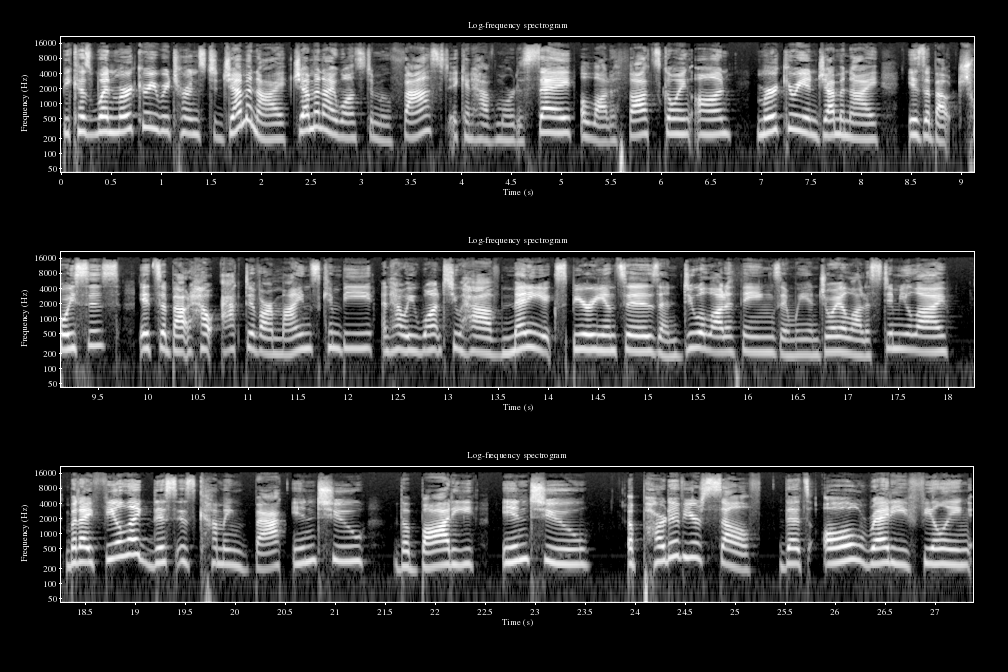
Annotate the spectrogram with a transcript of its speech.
Because when Mercury returns to Gemini, Gemini wants to move fast. It can have more to say, a lot of thoughts going on. Mercury in Gemini is about choices. It's about how active our minds can be and how we want to have many experiences and do a lot of things and we enjoy a lot of stimuli. But I feel like this is coming back into the body, into a part of yourself that's already feeling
